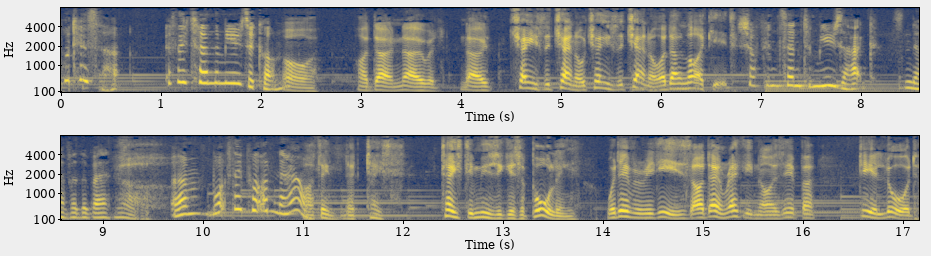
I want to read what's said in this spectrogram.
what is that? If they turn the music on? Oh, I don't know. But no, change the channel, change the channel. I don't like it. Shopping centre music. It's never the best. Um, what have they put on now? I think the taste, tasty music is appalling. Whatever it is, I don't recognise it, but dear Lord.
